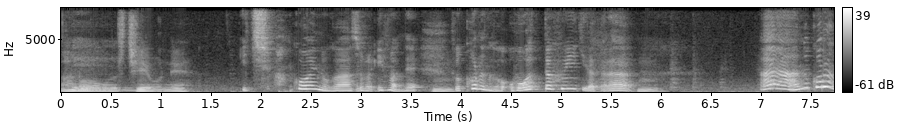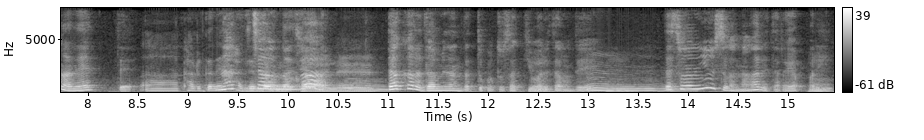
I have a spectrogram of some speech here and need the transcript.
あの知恵をね、一番怖いのがその今ね、そのコロナが終わった雰囲気だから、んあああのコロナねって。ああ軽くねなっちゃうのが、ね。だからダメなんだってことをさっき言われたので、うん。うんでそのニュースが流れたらやっぱり、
